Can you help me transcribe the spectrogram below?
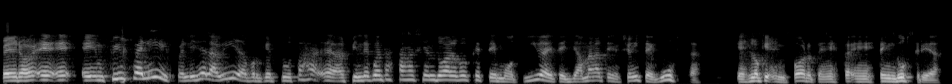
Pero, eh, eh, en fin, feliz, feliz de la vida, porque tú estás, eh, al fin de cuentas estás haciendo algo que te motiva y te llama la atención y te gusta, que es lo que importa en esta, en esta industria.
